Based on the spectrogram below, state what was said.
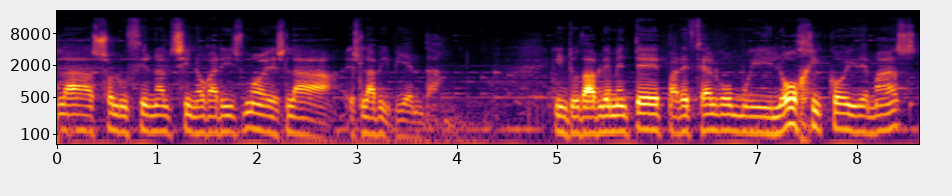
La solución al sinogarismo es la, es la vivienda. Indudablemente parece algo muy lógico y demás,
